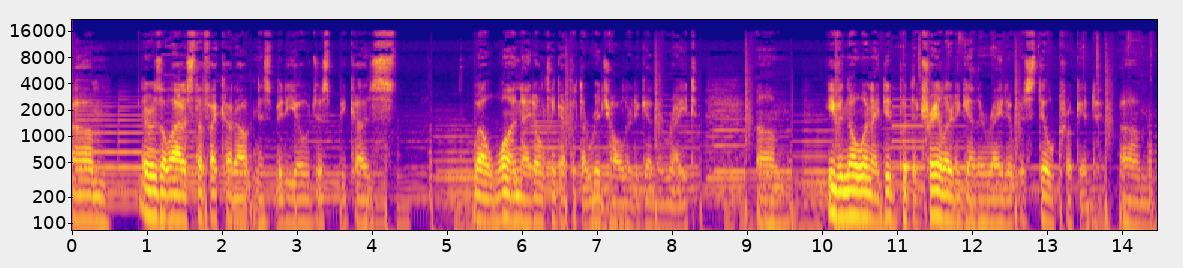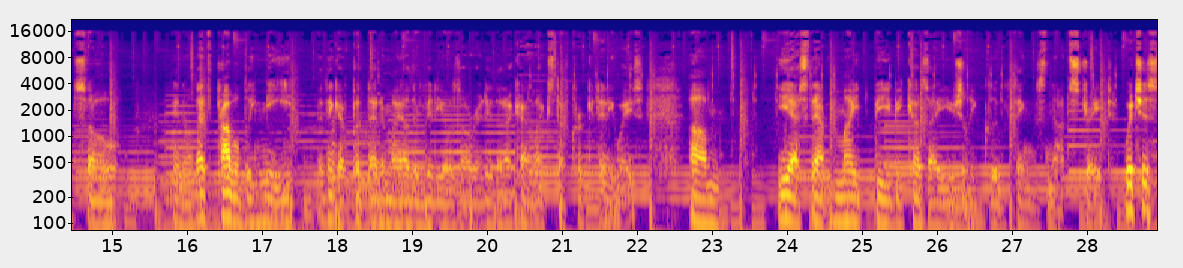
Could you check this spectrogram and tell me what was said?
Um, there was a lot of stuff I cut out in this video just because, well, one, I don't think I put the ridge hauler together right. Um, even though when I did put the trailer together right, it was still crooked. Um, so, you know, that's probably me. I think I've put that in my other videos already that I kind of like stuff crooked, anyways. Um, yes, that might be because I usually glue things not straight, which is,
